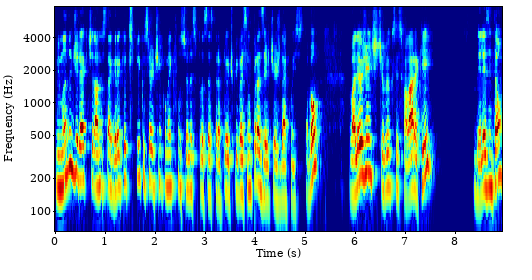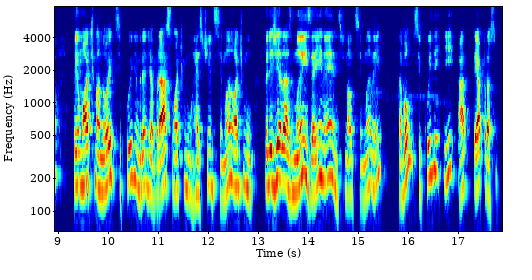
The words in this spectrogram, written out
me manda um direct lá no Instagram que eu te explico certinho como é que funciona esse processo terapêutico e vai ser um prazer te ajudar com isso, tá bom? Valeu, gente. Deixa eu ver o que vocês falaram aqui. Beleza, então? Tenha uma ótima noite, se cuide, um grande abraço, um ótimo restinho de semana, um ótimo Feliz Dia das Mães aí, né? Nesse final de semana aí, tá bom? Se cuidem e até a próxima.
